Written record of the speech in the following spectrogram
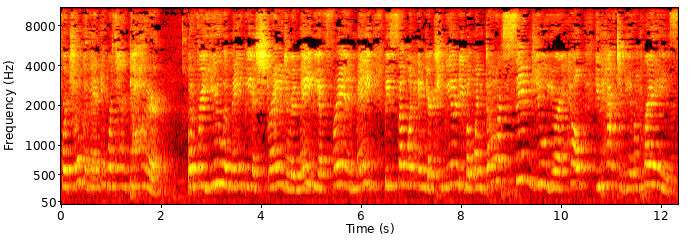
for Jochebed, it was her daughter. But for you, it may be a stranger, it may be a friend, it may be someone in your community. But when God sends your help, you have to give him praise.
